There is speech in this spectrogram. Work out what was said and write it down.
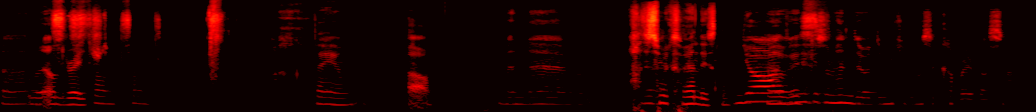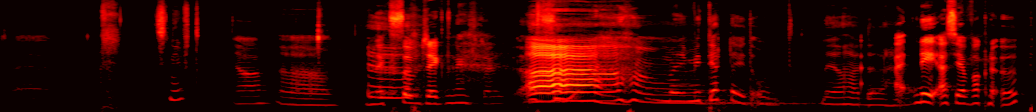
Ja, är underage. Sant, sant. Damn. Ja. Men Ah, Det är så mycket som händer just nu. ja, Ja, det är visst. mycket som händer och det är mycket vi måste cover bara snabbt. Ehm, Snyft. Ja. Ah, next subject. Next drag. Ah. Men mitt hjärta gjorde ont när jag hörde det här. Nej, alltså jag vaknade upp,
